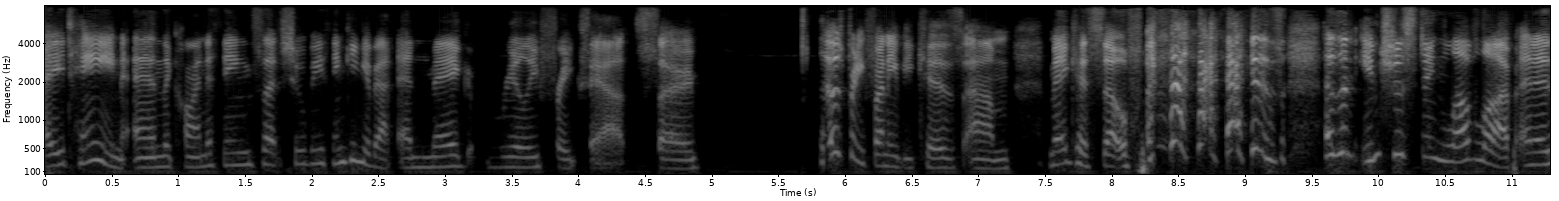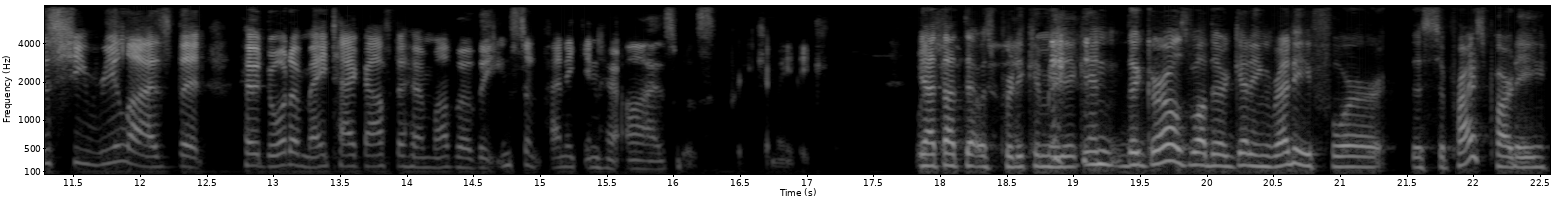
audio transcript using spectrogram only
18 and the kind of things that she'll be thinking about. And Meg really freaks out. So that was pretty funny because um, Meg herself has, has an interesting love life. And as she realized that her daughter may take after her mother, the instant panic in her eyes was pretty comedic. Yeah, I thought that was pretty comedic. and the girls, while they're getting ready for the surprise party,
